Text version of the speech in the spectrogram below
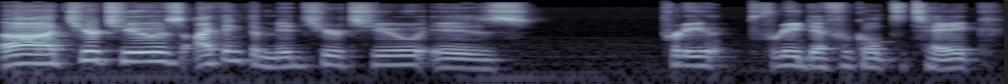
Uh, tier twos. I think the mid tier two is pretty pretty difficult to take,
